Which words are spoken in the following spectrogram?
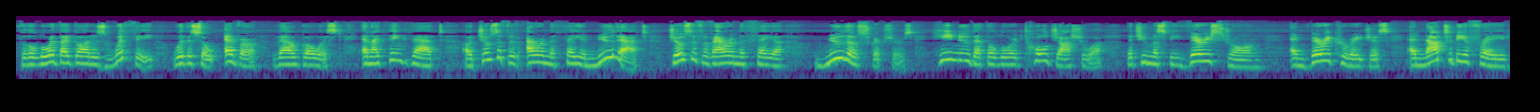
for the Lord thy God is with thee whithersoever thou goest. And I think that uh, Joseph of Arimathea knew that Joseph of Arimathea knew those scriptures. He knew that the Lord told Joshua that you must be very strong and very courageous and not to be afraid,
